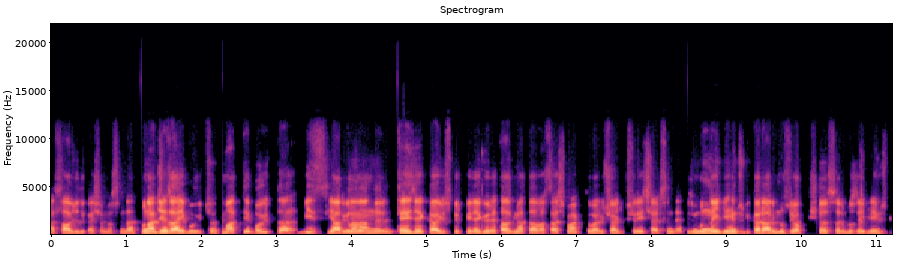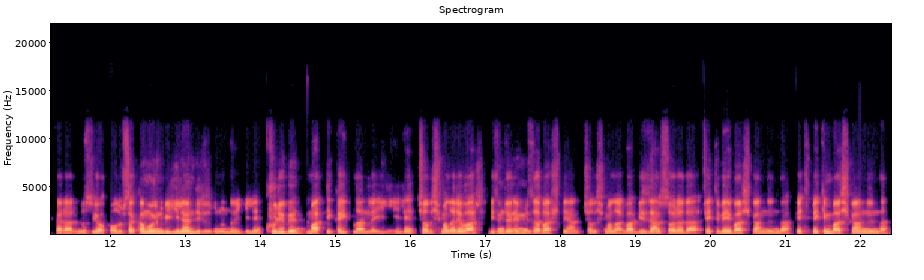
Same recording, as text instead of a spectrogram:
Yani savcılık aşamasında. Bunlar cezai boyutu. Maddi boyutta biz yargılananların TCK 141'e göre tazminat davası açma hakkı var 3 aylık süre içerisinde. Bizim bununla ilgili henüz bir kararımız yok. Şahıslarımızla ilgili henüz bir kararımız yok. Olursa kamuoyunu bilgilendiririz bununla ilgili. Kulübün maddi kayıplarla ilgili çalışmaları var. Bizim dönemimizde başlayan çalışmalar var. Bizden sonra da Fethi Bey başkanlığında, Fethi Pekin başkanlığında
